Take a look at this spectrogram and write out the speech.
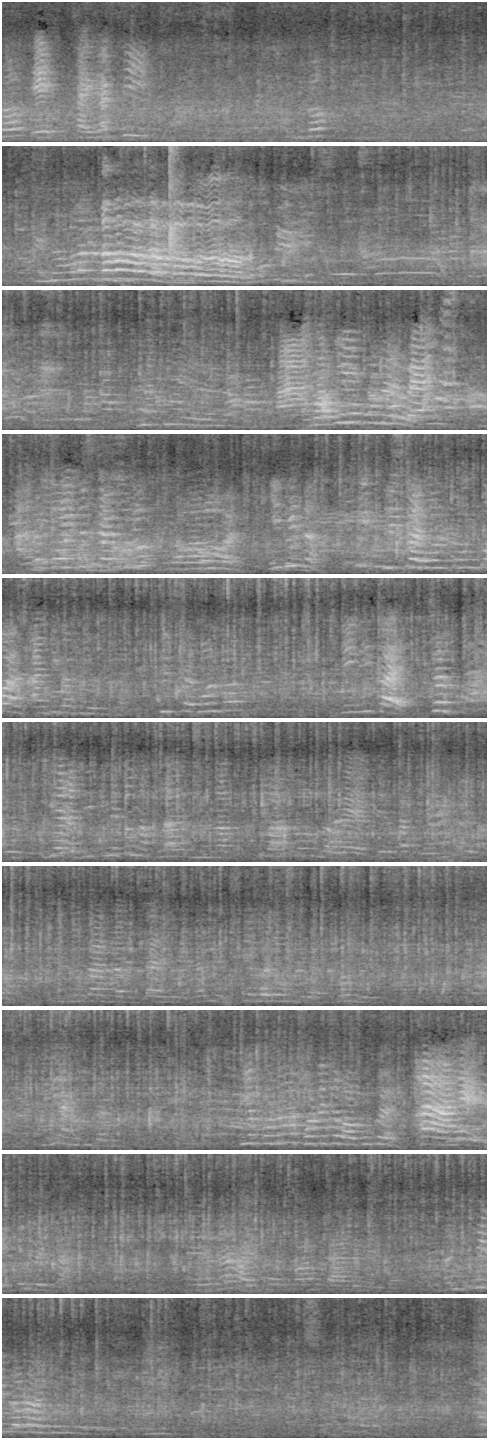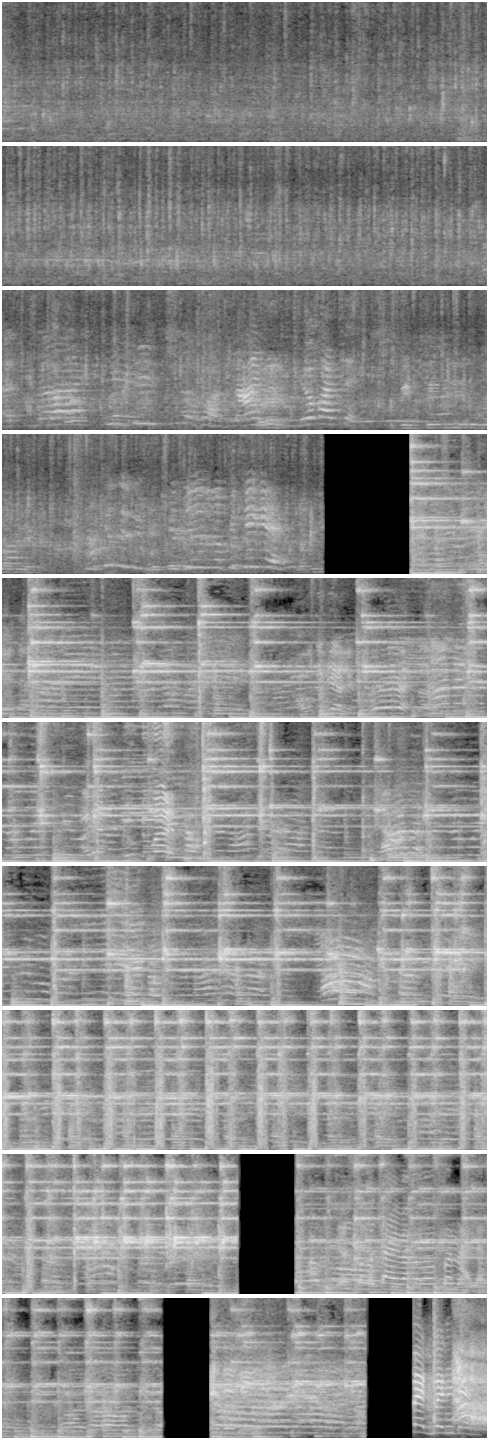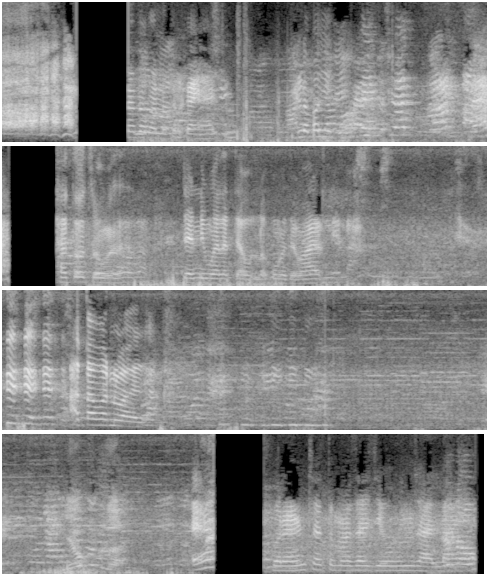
Here we go. A. No, no, no. आमच्यासोबत इकडं बघितलं हा तो चवळा त्यांनी मला त्या मध्ये मारलेला आता तुला? फ्रेंड्स आता माझा जेवण झाला.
